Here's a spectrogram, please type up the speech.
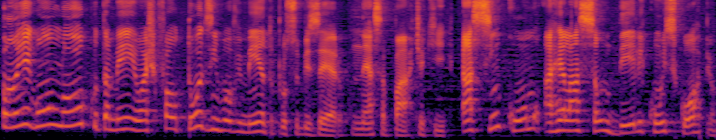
apanha igual um louco também. Eu acho que faltou desenvolvimento pro Sub-Zero nessa parte aqui. Assim como a relação dele com o Scorpion.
